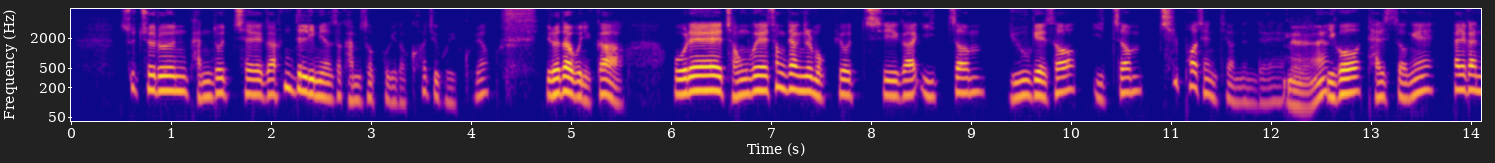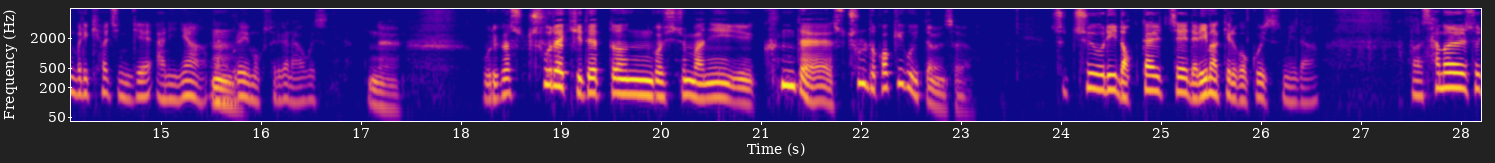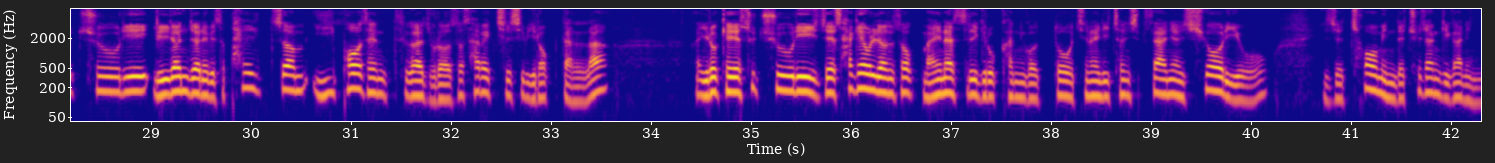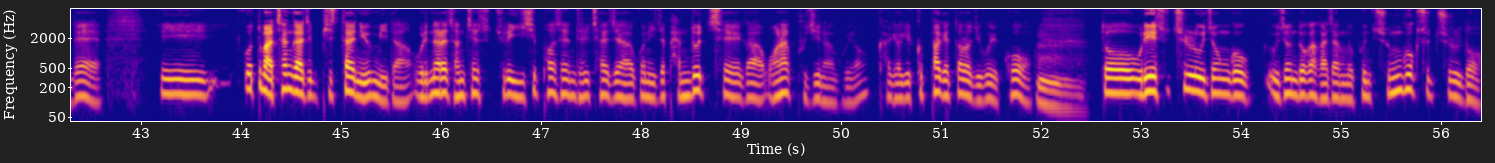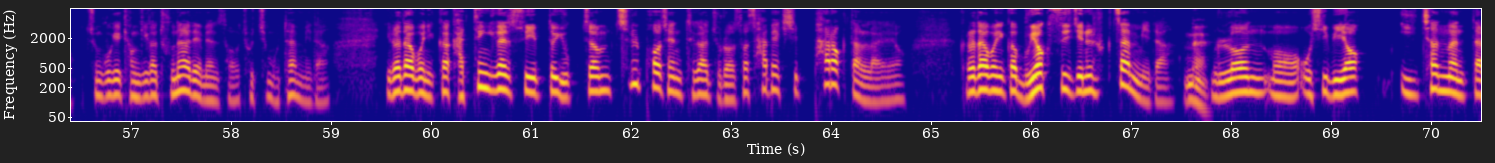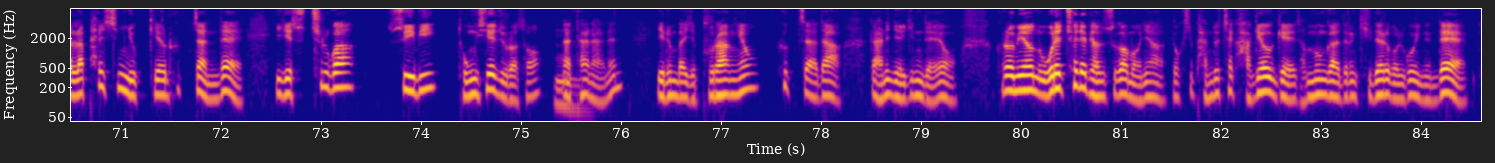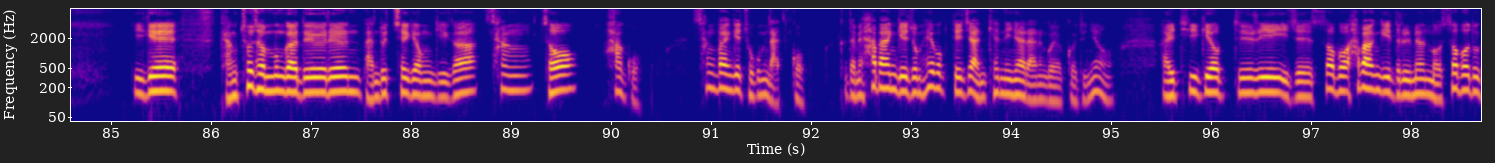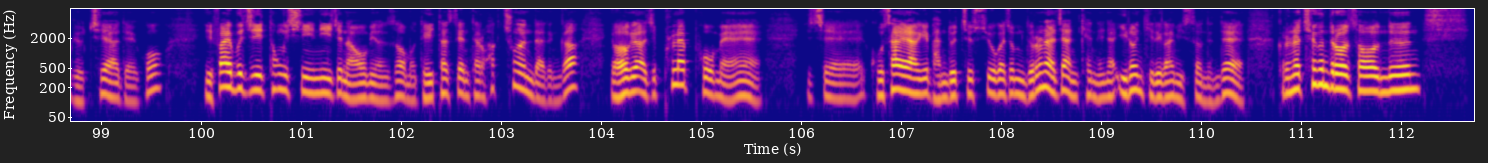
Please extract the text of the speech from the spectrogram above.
수출은 반도체가 흔들리면서 감소폭이 더 커지고 있고요. 이러다 보니까 올해 정부의 성장률 목표치가 2.6에서 2.7%였는데 네. 이거 달성에 빨간불이 켜진 게 아니냐라는 음. 우려의 목소리가 나오고 있습니다. 네. 우리가 수출에 기댔던 것이 좀 많이 큰데 수출도 꺾이고 있다면서요. 수출이 넉 달째 내리막길을 걷고 있습니다. 3월 어, 수출이 1년 전에 비해서 8.2%가 줄어서 471억 달러. 이렇게 수출이 이제 4개월 연속 마이너스를 기록한 것도 지난 2014년 10월 이후 이제 처음인데 최장 기간인데 이 그것도 마찬가지 비슷한 이유입니다. 우리나라 전체 수출의 20%를 차지하고는 이제 반도체가 워낙 부진하고요. 가격이 급하게 떨어지고 있고 음. 또 우리의 수출 의존국 의존도가 가장 높은 중국 수출도 중국의 경기가 둔화되면서 좋지 못합니다. 이러다 보니까 같은 기간 수입도 6.7%가 줄어서 418억 달러예요. 그러다 보니까 무역 수지는 흑자입니다. 네. 물론 뭐 52억 2천만 달러 86개월 흑자인데 이게 수출과 수입이 동시에 줄어서 음. 나타나는 이른바 이제 불황형 흑자다라는 얘기인데요. 그러면 올해 최대 변수가 뭐냐? 역시 반도체 가격에 전문가들은 기대를 걸고 있는데 이게 당초 전문가들은 반도체 경기가 상저하고 상반기에 조금 낮고 그다음에 하반기에 좀 회복되지 않겠느냐라는 거였거든요. IT 기업들이 이제 서버 하반기 들면 뭐 서버도 교체해야 되고 이 5G 통신이 이제 나오면서 뭐 데이터 센터를 확충한다든가 여러 가지 플랫폼에 이제 고사양의 반도체 수요가 좀 늘어나지 않겠느냐 이런 기대감이 있었는데 그러나 최근 들어서는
